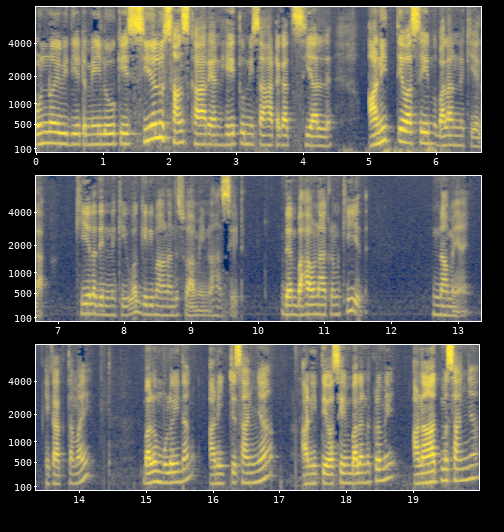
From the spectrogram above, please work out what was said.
ඔන්න ඔය විදිහට මේ ලෝකයේ සියලු සංස්කාරයන් හේතු නිසා හටගත් සියල්ල අනිත්‍ය වශයෙන්ම බලන්න කියලා කියලා දෙන්න කිව්වා ගිරිමානන්ද ස්වාමීන් වහන්සේට. දැන් භාවනා ක්‍රම කීයද? 9යි. එකක් තමයි බලමු මුල ඉඳන් අනිච්ච සංඥා අනිත්‍ය වශයෙන් බලන ක්‍රමේ අනාත්ම සංඥා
